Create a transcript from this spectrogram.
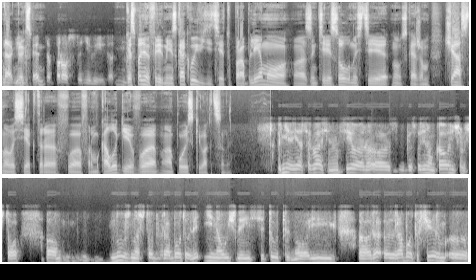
Да, госп... Это просто невыгодно. Господин Фридманис, как вы видите эту проблему э, заинтересованности, ну, скажем, частного сектора в фармакологии в э, поиске вакцины? Не, я согласен с, его, с господином Калничем, что э, нужно, чтобы работали и научные институты, но и э, работу фирм э,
